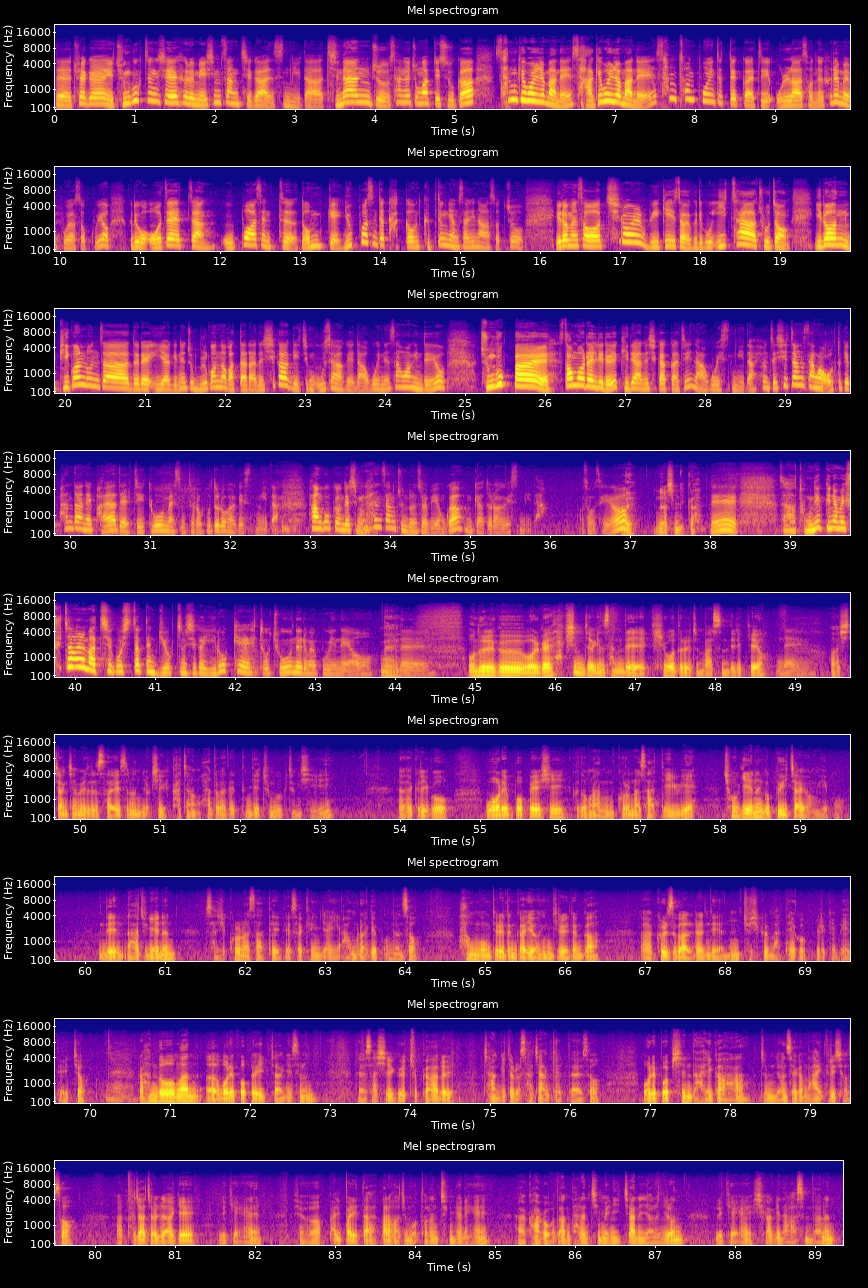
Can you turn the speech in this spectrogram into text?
네, 최근 이 중국 증시의 흐름이 심상치가 않습니다. 지난주 상해 종합지수가 3개월여 만에 4개월여 만에 3,000포인트대까지 올라서는 흐름을 보였었고요. 그리고 어제장 5% 넘게 6% 가까운 급등 양상이 나왔었죠. 이러면서 7월 위기설 그리고 2차 조정 이런 비관론자들의 이야기는 좀 물 건너갔다라는 시각이 지금 우세하게 나오고 있는 상황인데요. 중국발 서머 랠리를 기대하는 시각까지 나오고 있습니다. 현재 시장 상황 어떻게 판단해 봐야 될지 도움 말씀 들어보도록 하겠습니다. 한국경제신문 한상춘 논설위원과 함께하도록 하겠습니다. 어서 오세요. 네, 안녕하십니까. 네. 자, 독립기념일 휴장을 마치고 시작된 뉴욕 증시가 이렇게 또 좋은 흐름을 보이네요. 네. 네. 오늘 그 월가의 핵심적인 3대 키워드를 좀 말씀드릴게요. 네. 어, 시장 참여자 사이에서는 역시 가장 화두가 됐던 게 중국 증시. 에, 그리고 워렌 버핏이 그동안 코로나 사태 이후에 초기에는 그 V자형 회복. 근데 나중에는 사실 코로나 사태에 대해서 굉장히 암울하게 보면서 항공주라든가 여행주라든가 어, 크루즈 관련된 주식을 대거 이렇게 매도했죠. 네. 한동안 어, 워렌 버핏 입장에서는 에, 사실 그 주가를 장기적으로 사지 않겠다 해서 워렌 버핏이 나이가 좀 연세가 많이 들으셔서 어, 투자 전략에 이렇게 어, 빨리빨리 따, 따라가지 못하는 측면에 아, 과거보다는 다른 측면이 있지 않느냐는 이런 이렇게 시각이 나왔습니다는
